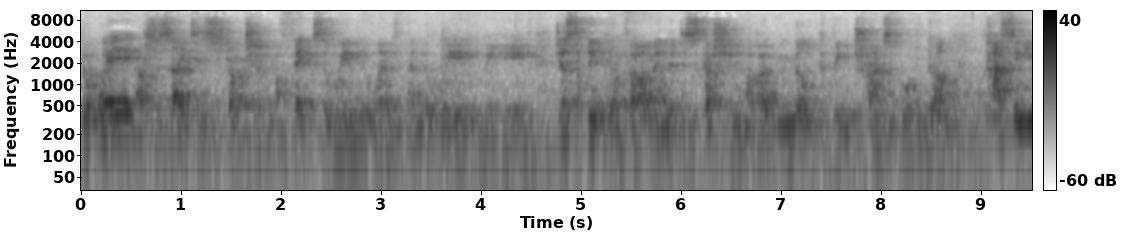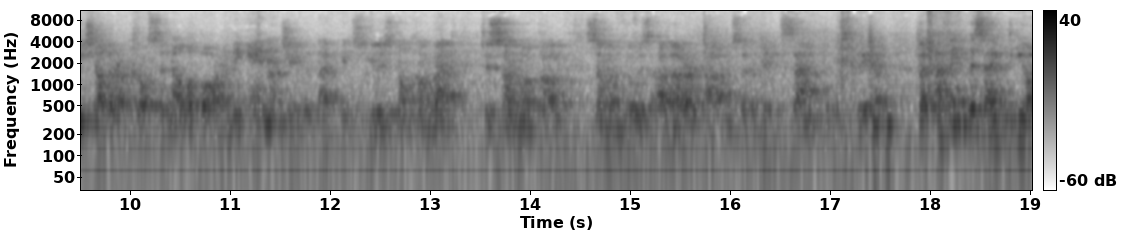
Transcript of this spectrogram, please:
the way our society is structured affects the way we live and the way we behave. Just think of um, in the discussion about milk being transported, um, passing each other across the nullarbor and the energy that that gets used. And I'll come back to some of um, some of those other um, sort of examples there. But I think this idea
